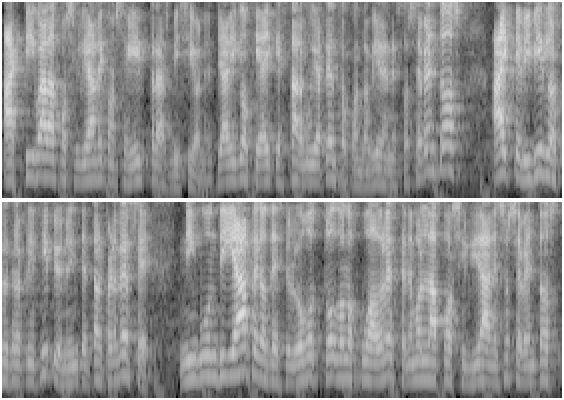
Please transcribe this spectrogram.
activa la posibilidad de conseguir transmisiones. Ya digo que hay que estar muy atento cuando vienen estos eventos, hay que vivirlos desde el principio y no intentar perderse ningún día, pero desde luego todos los jugadores tenemos la posibilidad en esos eventos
